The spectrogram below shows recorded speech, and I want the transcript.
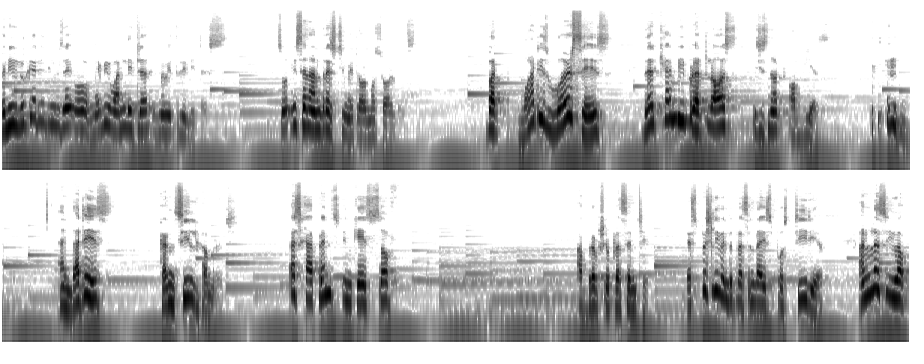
When you look at it, you say, oh, maybe one liter, maybe three liters. So it's an underestimate almost always. But what is worse is there can be blood loss which is not obvious. and that is concealed hemorrhage as happens in cases of abruptio placentae, especially when the placenta is posterior. Unless you have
